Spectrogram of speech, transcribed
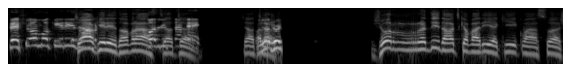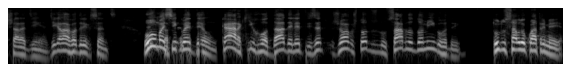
Fechou, meu querido. Tchau, um querido. Um abraço. Rodrigo tchau, também. Tchau, tchau. Valeu, Jordi. Jordi da Ótica Maria aqui com a sua charadinha. Diga lá, Rodrigo Santos. 1h51. Cara, que rodada eletrizante. Jogos todos no sábado ou domingo, Rodrigo? Tudo sábado, 4 e meia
